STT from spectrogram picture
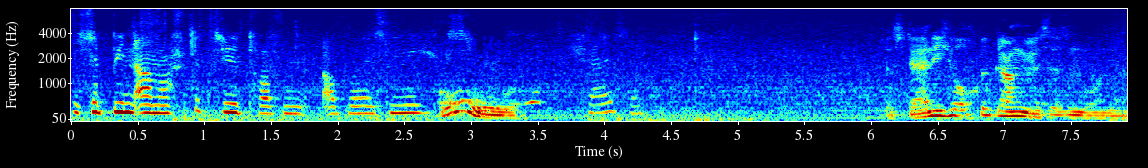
Ich habe ihn an der Spitze getroffen, aber ist nicht. Oh, Scheiße. dass der nicht hochgegangen ist, ist ein Wunder.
